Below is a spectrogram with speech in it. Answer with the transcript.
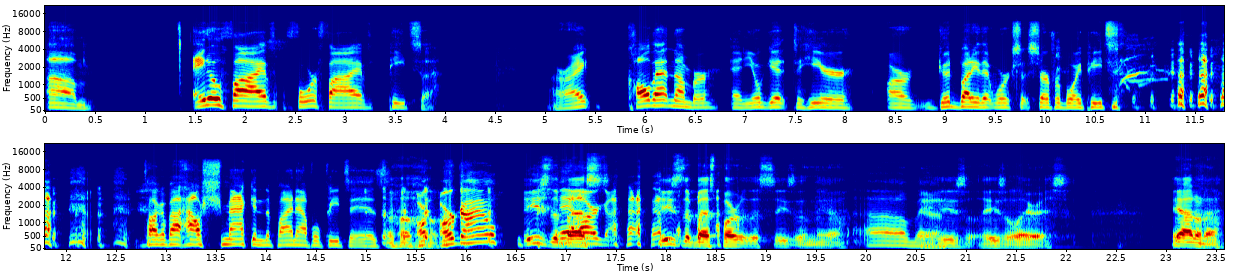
Um 80545 pizza. All right? Call that number and you'll get to hear our good buddy that works at Surfer Boy Pizza. Talk about how schmacking the pineapple pizza is. Ar- Argyle? He's the yeah, best. Argyle. he's the best part of this season. Yeah. Oh man, he's he's hilarious. Yeah, I don't know.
